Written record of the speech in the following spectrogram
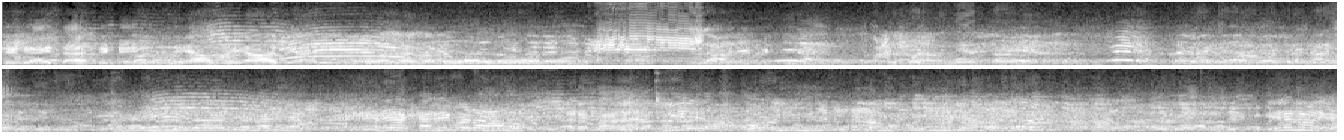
ತಿಂಡಿ ಆಯ್ತಾ ತಿಂಡಿ ದಯಾ ದಯಾ ಅದು ಇಲ್ಲ ಮಾಡ್ಕೊಡ್ತೀನಿ ಅಂತ ಕರಿಬೇಡ ಹಾಲು ಏನು ಈಗ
